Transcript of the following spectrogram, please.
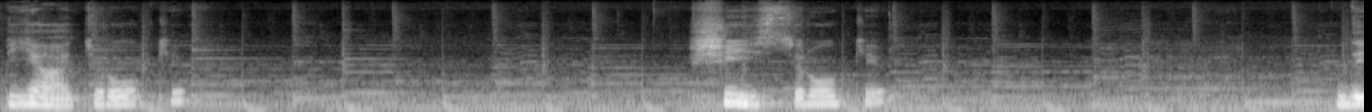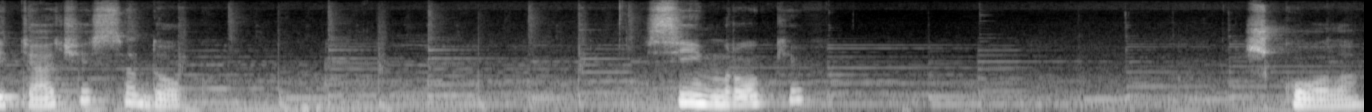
П'ять років. Шість років. Дитячий садок. Сім років. Школа.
